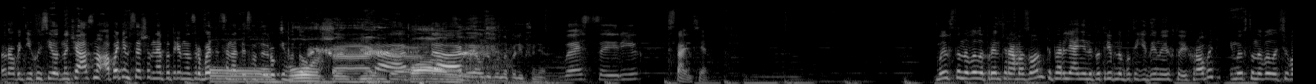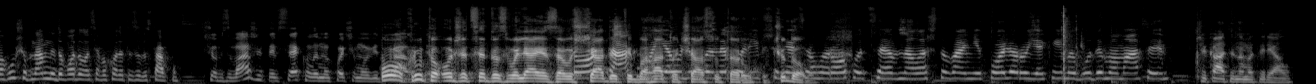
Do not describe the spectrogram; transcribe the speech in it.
Робить їх усі одночасно, а потім все, що мені потрібно зробити, це натиснути руки готово. Боже, він Так, пав. так. Моє улюблене поліпшення. Весь цей рік станція. Ми встановили принтер Amazon. Тепер Ляні не потрібно бути єдиною, хто їх робить. І ми встановили цю вагу, щоб нам не доводилося виходити за доставку. Щоб зважити все, коли ми хочемо О, круто. Отже, це дозволяє заощадити так, багато моє часу та руху. Чудово. цього року це в налаштуванні кольору, який ми будемо мати. чекати на матеріал.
